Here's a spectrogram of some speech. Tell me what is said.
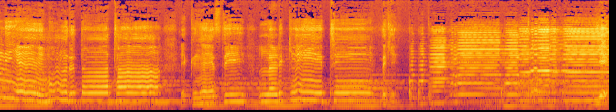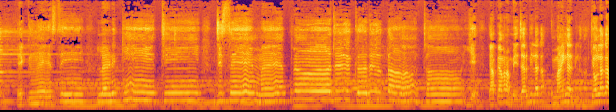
लिए मरता था। एक ऐसी लड़की थी। देखिए एक ऐसी लड़की थी जिसे मैं प्यार करता था। ये, यहाँ पे हमारा मेजर भी लगा माइनर भी लगा। क्यों लगा?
